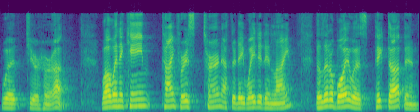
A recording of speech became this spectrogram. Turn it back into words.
would cheer her up. Well, when it came time for his turn after they waited in line, the little boy was picked up and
